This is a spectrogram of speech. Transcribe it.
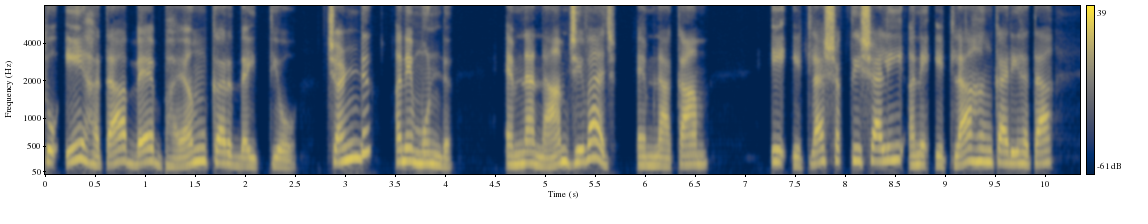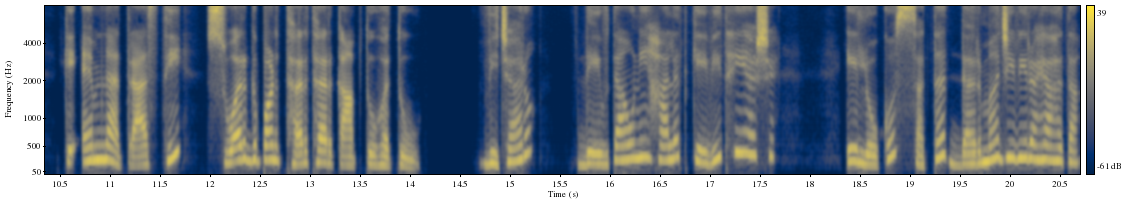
તો એ હતા બે ભયંકર દૈત્યો, ચંડ અને મુંડ. એમના નામ જેવા જ, એમના કામ. એ એટલા શક્તિશાળી અને એટલા અહંકારી હતા કે એમના ત્રાસથી સ્વર્ગ પણ થરથર કાંપતું હતું. વિચારો, દેવતાઓની હાલત કેવી થઈ હશે? એ લોકો સતત ડરમાં જીવી રહ્યા હતા.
